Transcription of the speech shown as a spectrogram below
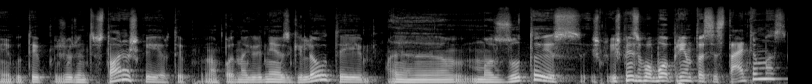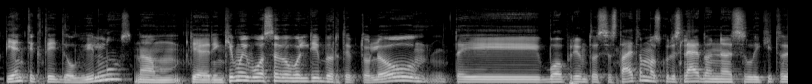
jeigu taip žiūrint istoriškai ir taip na, panagrinėjus giliau, tai e, mazutais iš, iš principo buvo priimtas įstatymas vien tik tai dėl Vilniaus. Na, tie rinkimai buvo savivaldybių ir taip toliau. Tai buvo priimtas įstatymas, kuris leido nesilaikyti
